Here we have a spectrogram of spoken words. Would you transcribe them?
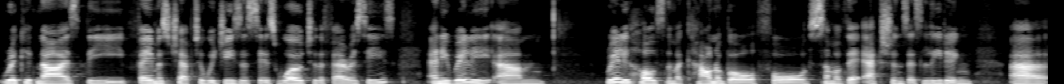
recognize the famous chapter where Jesus says, "Woe to the Pharisees," and he really. Um, really holds them accountable for some of their actions as leading uh,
